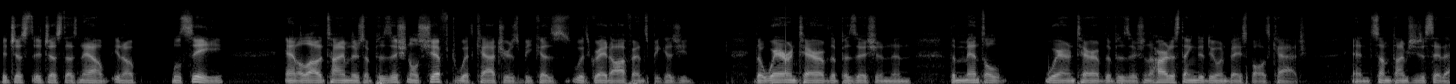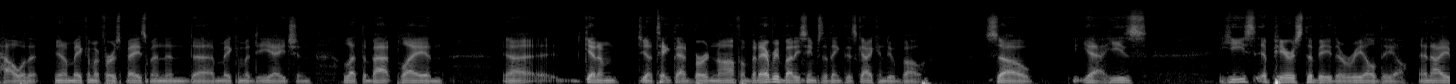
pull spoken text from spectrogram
It just it just does now. You know, we'll see. And a lot of time there's a positional shift with catchers because with great offense because you the wear and tear of the position and the mental wear and tear of the position. The hardest thing to do in baseball is catch and sometimes you just say the hell with it. You know, make him a first baseman and uh, make him a DH and let the bat play and uh, get him, you know, take that burden off him. But everybody seems to think this guy can do both. So, yeah, he's he appears to be the real deal, and I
